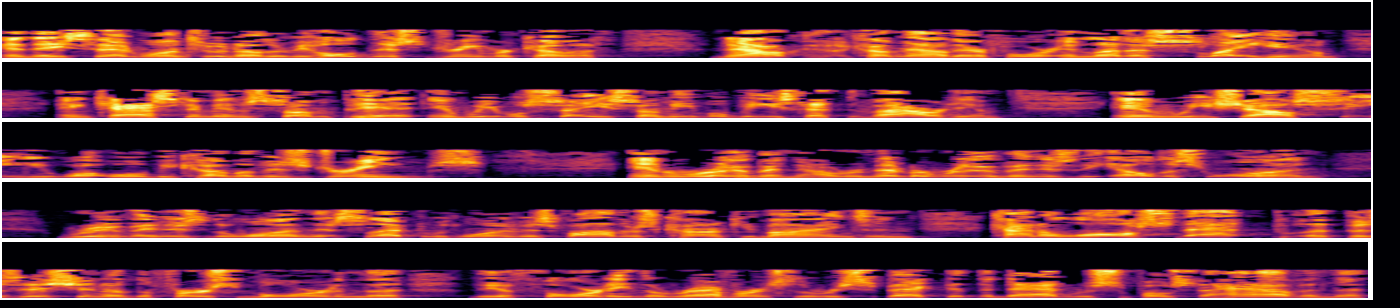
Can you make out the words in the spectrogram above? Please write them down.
and they said one to another, Behold, this dreamer cometh. Now, come now therefore, and let us slay him, and cast him in some pit, and we will say some evil beast hath devoured him, and we shall see what will become of his dreams. And Reuben, now remember Reuben is the eldest one, Reuben is the one that slept with one of his father's concubines and kind of lost that uh, position of the firstborn and the, the authority, the reverence, the respect that the dad was supposed to have and the,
